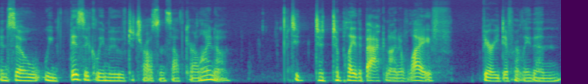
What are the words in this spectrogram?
And so we physically moved to Charleston, South Carolina to, to, to play the back nine of life very differently than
